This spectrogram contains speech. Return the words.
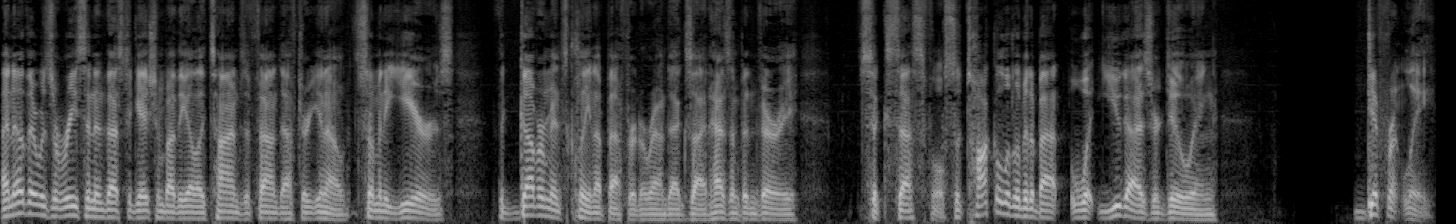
I know there was a recent investigation by the LA Times that found after, you know, so many years, the government's cleanup effort around Exide hasn't been very successful. So, talk a little bit about what you guys are doing differently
